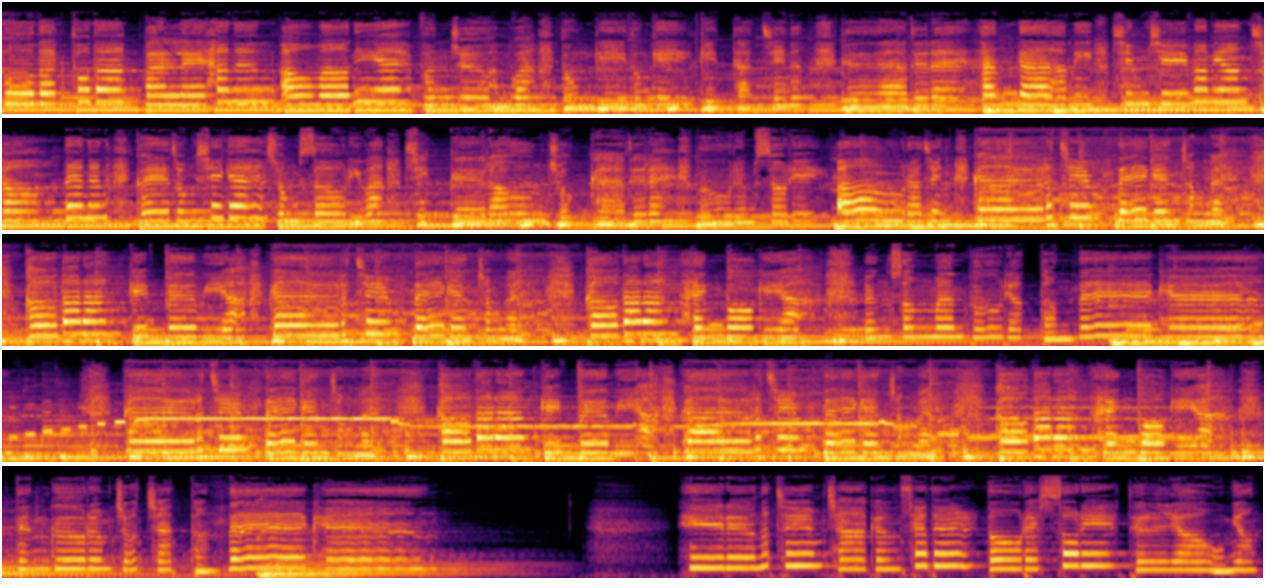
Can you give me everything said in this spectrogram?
토닥 응성만 부렸던 내겐 가을 아침 내겐 정말 커다란 기쁨이야. 가을 아침 내겐 정말 커다란 행복이야. 뜬 구름 쫓았던 내겐 이른 아침 작은 새들 노랫소리 들려오면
